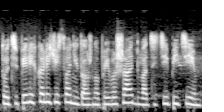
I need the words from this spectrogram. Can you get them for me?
то теперь их количество не должно превышать 25.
